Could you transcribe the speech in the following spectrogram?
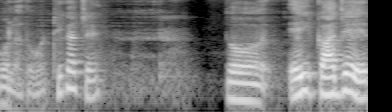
বলে দেবো, ঠিক আছে? তো এই কাজের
